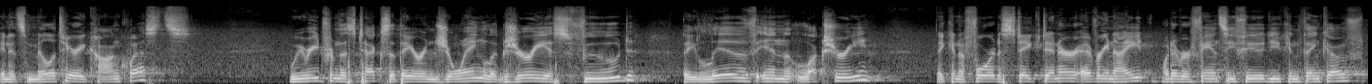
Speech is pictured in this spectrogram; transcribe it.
in its military conquests. We read from this text that they are enjoying luxurious food, they live in luxury. They can afford a steak dinner every night, whatever fancy food you can think of.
